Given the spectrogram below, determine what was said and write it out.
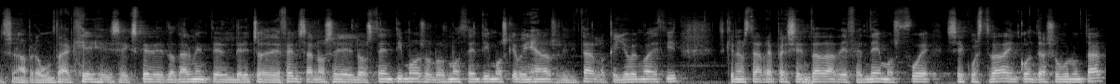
Es una pregunta que se excede totalmente del derecho de defensa. No sé los céntimos o los no céntimos que venían a solicitar. Lo que yo vengo a decir es que nuestra representada, defendemos, fue secuestrada en contra de su voluntad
